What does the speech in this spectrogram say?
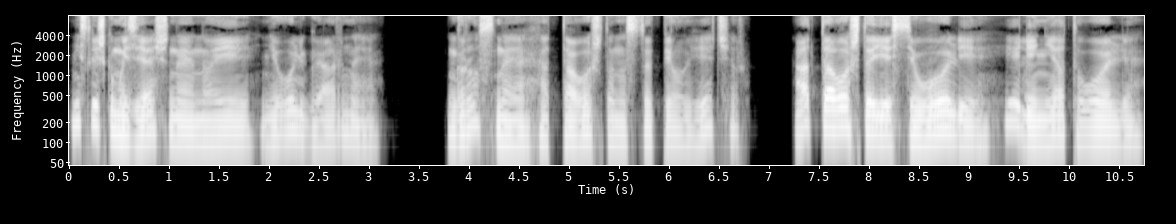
не слишком изящная, но и не вульгарная. Грустная от того, что наступил вечер, от того, что есть воли или нет воли,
